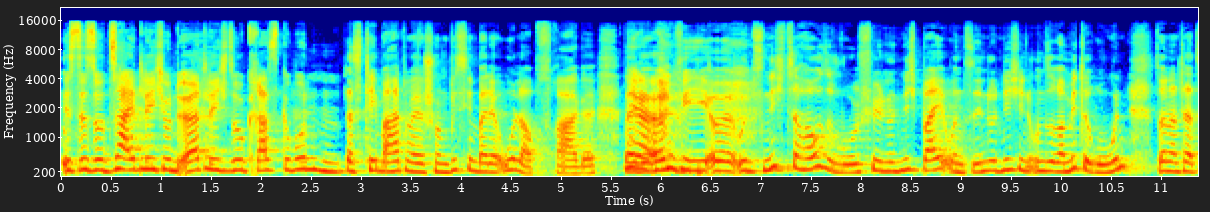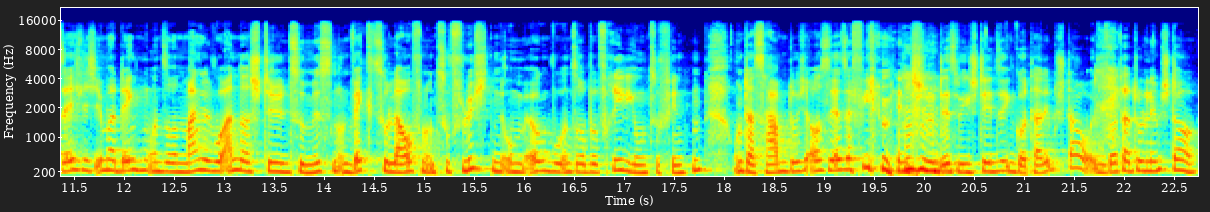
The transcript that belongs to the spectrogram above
ist es so zeitlich und örtlich so krass gebunden? Das Thema hatten wir ja schon ein bisschen bei der Urlaubsfrage, weil ja. wir irgendwie äh, uns nicht zu Hause wohlfühlen und nicht bei uns sind und nicht in unserer Mitte ruhen, sondern tatsächlich immer denken, unseren Mangel woanders stillen zu müssen und wegzulaufen und zu flüchten, um irgendwo unsere Befriedigung zu finden. Und das haben durchaus sehr, sehr viele Menschen und deswegen stehen sie in Gotthard im Stau, in Gotthardtunnel im Stau.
